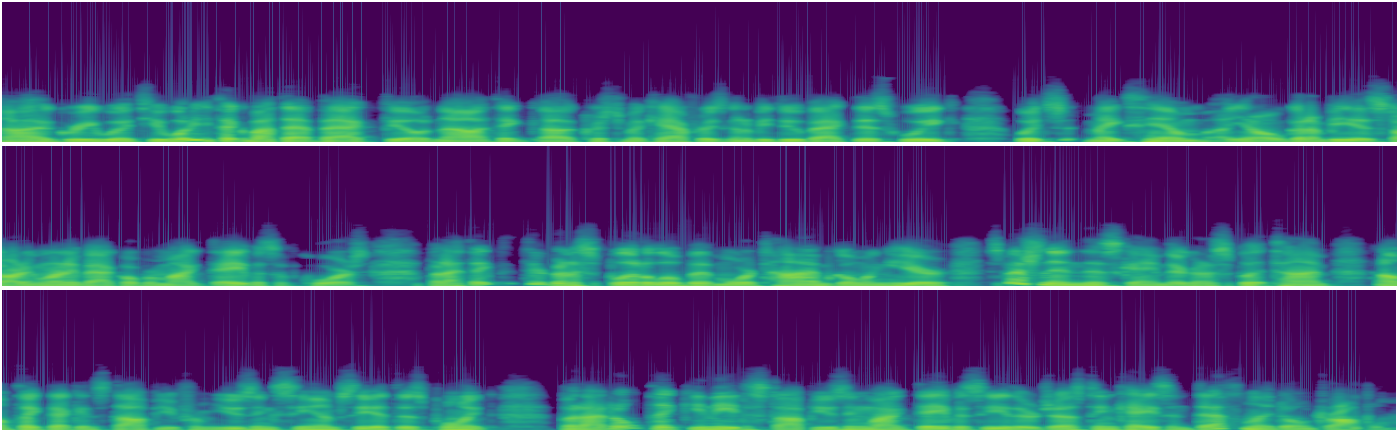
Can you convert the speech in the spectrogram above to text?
I agree with you. What do you think about that backfield? Now, I think uh, Christian McCaffrey is going to be due back this week, which makes him, you know, going to be a starting running back over Mike Davis, of course. But I think that they're going to split a little bit more time going here, especially in this game. They're going to split time. I don't think that can stop you from using CMC at this point, but I don't think you need to stop using Mike Davis either, just in case, and definitely don't drop him.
